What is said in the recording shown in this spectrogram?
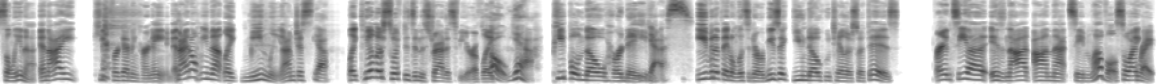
Selena, and I keep forgetting her name. And I don't mean that like meanly. I'm just Yeah. like Taylor Swift is in the stratosphere of like oh, yeah. people know her name. Yes. even if they don't listen to her music, you know who Taylor Swift is. Francia is not on that same level. So I right.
